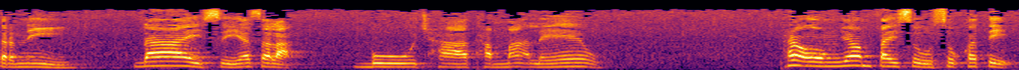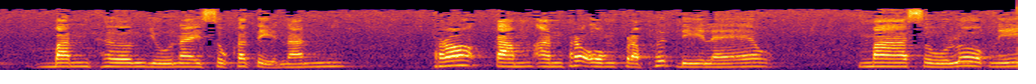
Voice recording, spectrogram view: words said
ตรณีได้เสียสละ บูชาธรรมะแล้ว พระองค์ย่อมไปสู่สุคติ บันเทิงอยู่ในสุคตินั้น เพราะกรรมอันพระองค์ประพฤติดีแล้ว มาสู่โลกนี้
